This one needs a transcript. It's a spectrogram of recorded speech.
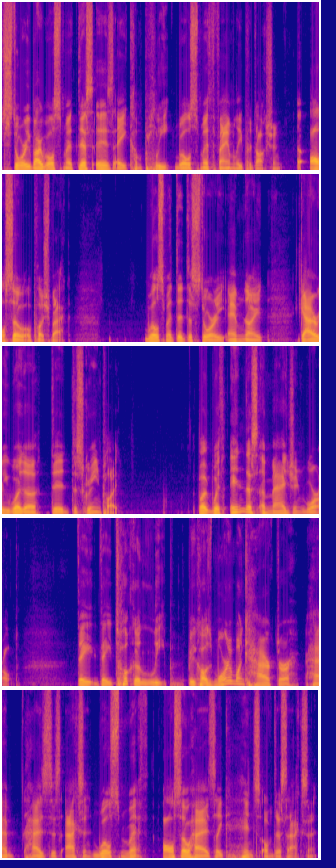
story by Will Smith. This is a complete Will Smith family production. Also a pushback. Will Smith did the story. M Night, Gary Whitta did the screenplay. But within this imagined world, they they took a leap because more than one character had has this accent. Will Smith also has like hints of this accent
